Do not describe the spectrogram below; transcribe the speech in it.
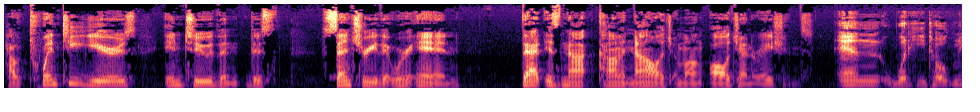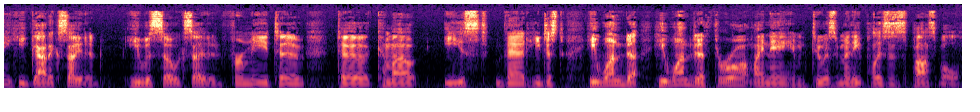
how 20 years into the this century that we're in, that is not common knowledge among all generations. and what he told me he got excited he was so excited for me to to come out east that he just he wanted to he wanted to throw out my name to as many places as possible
